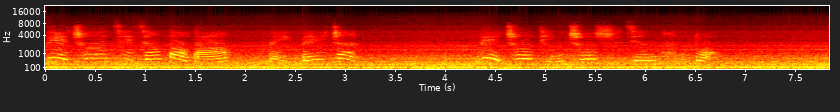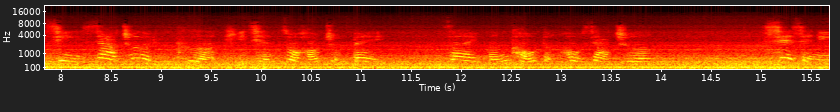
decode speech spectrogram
列车即将到达北碑站，列车停车时间很短，请下车的旅客提前做好准备，在门口等候下车。谢谢您。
